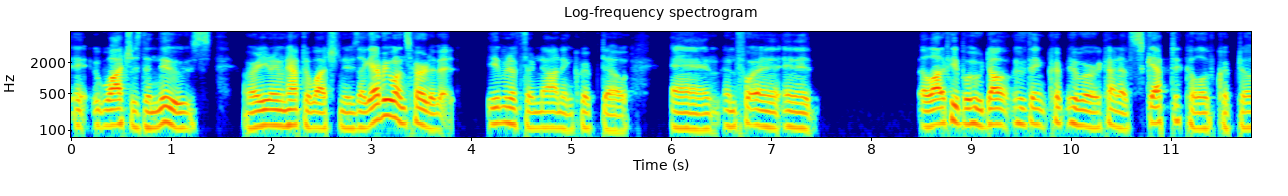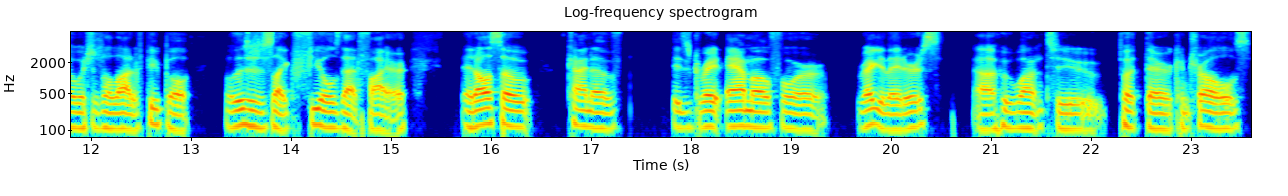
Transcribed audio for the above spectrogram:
eh, who watches the news, or you don't even have to watch news. Like everyone's heard of it, even if they're not in crypto. And and for and it, a lot of people who don't who think crypto who are kind of skeptical of crypto, which is a lot of people. Well, this is just like fuels that fire. It also kind of is great ammo for regulators uh, who want to put their controls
